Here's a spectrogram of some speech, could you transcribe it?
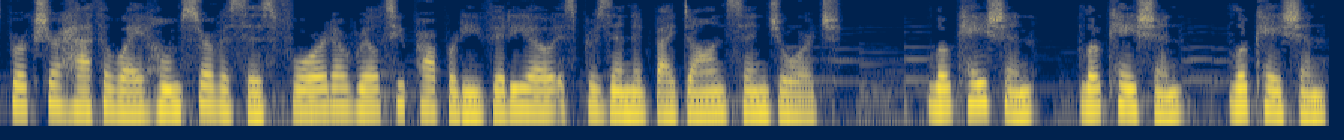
Berkshire Hathaway Home Services Florida Realty property video is presented by Dawn St. George. Location, location, location.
